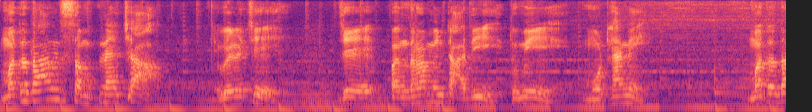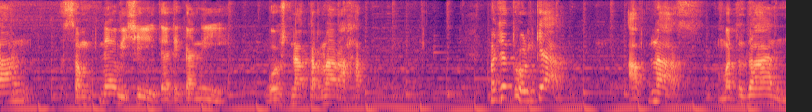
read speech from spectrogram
मतदान संपण्याच्या वेळेचे जे पंधरा मिनटं आधी तुम्ही मोठ्याने मतदान संपण्याविषयी त्या ठिकाणी घोषणा करणार आहात. म्हणजे थोडक्यात आपणास मतदान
